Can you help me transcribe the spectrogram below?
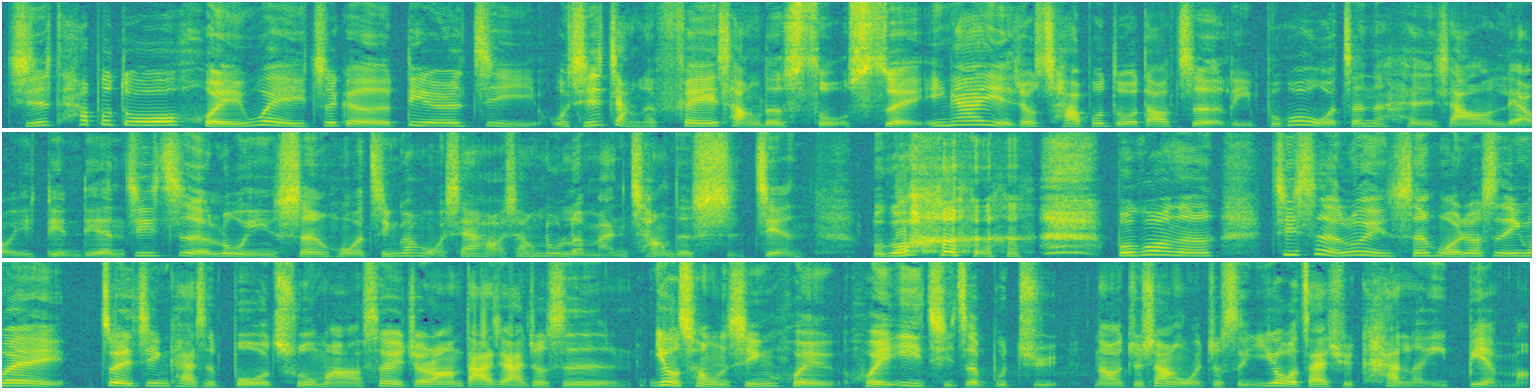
其实差不多回味这个第二季，我其实讲的非常的琐碎，应该也就差不多到这里。不过我真的很想要聊一点点。机智的露营生活，尽管我现在好像录了蛮长的时间，不过 不过呢，机智的露营生活就是因为。最近开始播出嘛，所以就让大家就是又重新回回忆起这部剧，然后就像我就是又再去看了一遍嘛。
